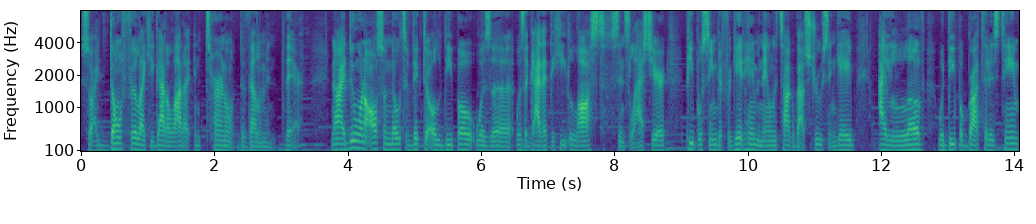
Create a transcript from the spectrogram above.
So I don't feel like you got a lot of internal development there. Now I do want to also note Victor Oladipo was a was a guy that the Heat lost since last year. People seem to forget him and they only talk about Strus and Gabe. I love what Dipo brought to this team.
